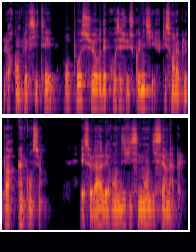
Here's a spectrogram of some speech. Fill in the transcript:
leur complexité reposent sur des processus cognitifs qui sont la plupart inconscients, et cela les rend difficilement discernables.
